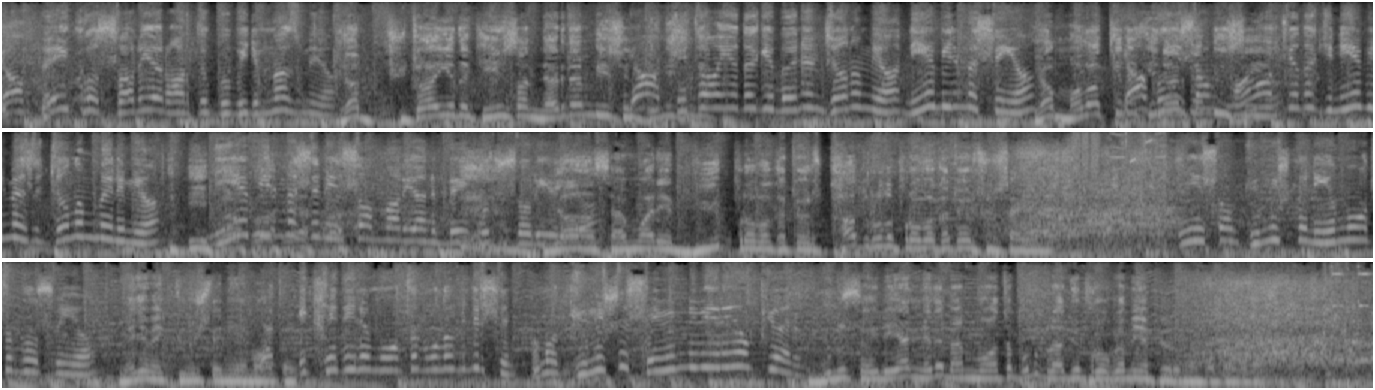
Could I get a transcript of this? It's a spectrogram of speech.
Ya Beykoz Sarıyer artık bu bilinmez mi ya? Ya Kütahya'daki insan nereden bilsin? Ya Denizli'deki- Kütahya'daki benim canım ya. Niye bilmesin ya? Ya Malatya'daki Ya nereden bilsin ya? Malatya'daki niye bilmesin? Canım benim ya. Niye bilmesin insanlar yani Beykoz'u soruyor ya? Ya sen var ya büyük provokatör, kadrolu provokatörsün sen ya. İnsan gümüşle niye muhatap olsun ya? Ne demek gümüşle niye Ya muhatap? bir kediyle muhatap olabilirsin. Ama gümüşün sevimli bir yeri yok yani. Bunu söyleyenle de ben muhatap olup radyo programı yapıyorum orada.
